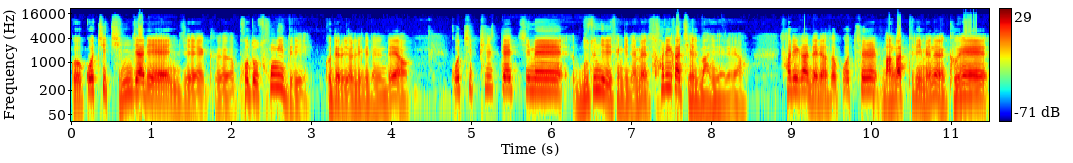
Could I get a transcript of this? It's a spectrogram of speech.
그 꽃이 진 자리에 이제 그 포도 송이들이 그대로 열리게 되는데요. 꽃이 필 때쯤에 무슨 일이 생기냐면 서리가 제일 많이 내려요. 서리가 내려서 꽃을 망가뜨리면은 그 해의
